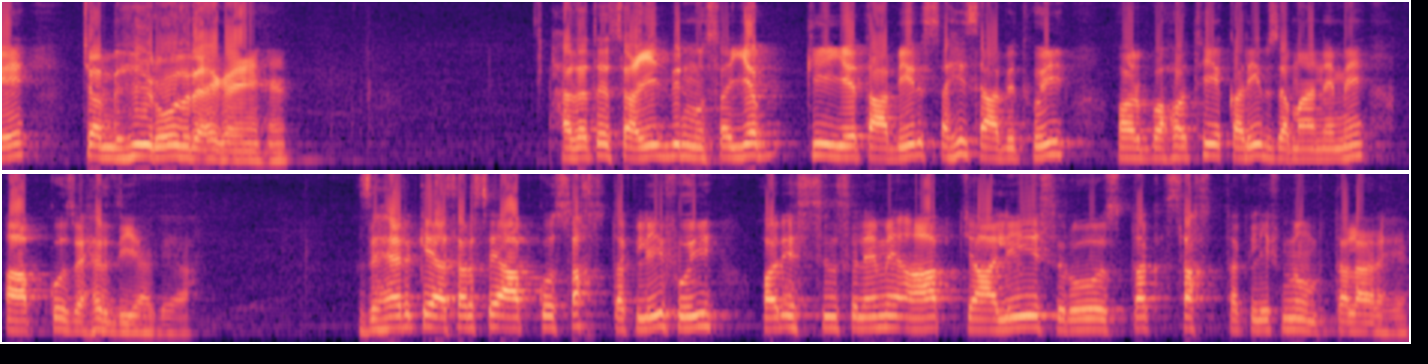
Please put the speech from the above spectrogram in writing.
के चंद ही रोज़ रह गए हैं। हज़रत सईद बिन मुसैब की ये ताबीर सही साबित हुई और बहुत ही करीब ज़माने में आपको जहर दिया गया। जहर के असर से आपको सख्त तकलीफ़ हुई और इस सिलसिले में आप 40 रोज़ तक सख्त तकलीफ़ में मुबतला रहे।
